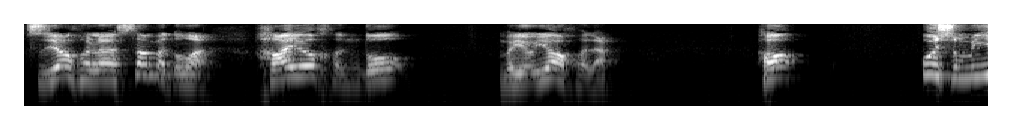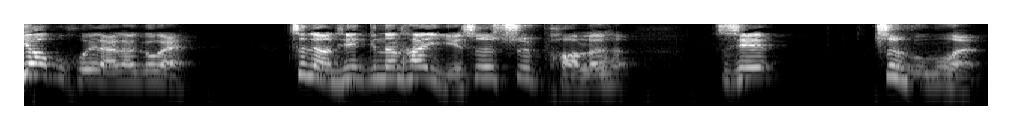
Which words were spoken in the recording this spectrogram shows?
只要回来三百多万，还有很多没有要回来。好，为什么要不回来了？各位，这两天跟着他也是去跑了这些政府部门，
